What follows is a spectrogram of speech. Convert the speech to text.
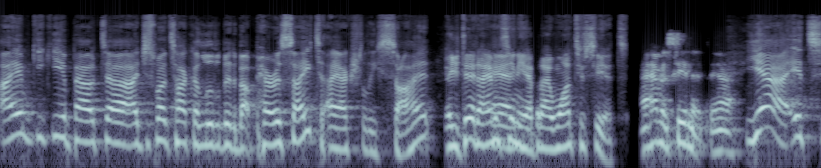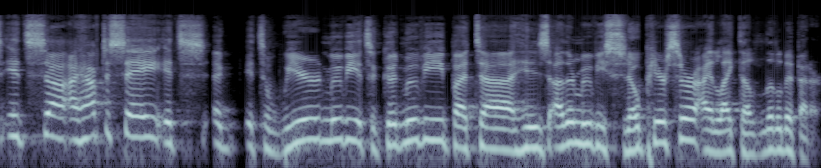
I am geeky about uh I just want to talk a little bit about Parasite. I actually saw it. Oh, You did. I haven't seen it yet, but I want to see it. I haven't seen it. Yeah. Yeah, it's it's uh I have to say it's a it's a weird movie. It's a good movie, but uh his other movie Snowpiercer I liked a little bit better.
